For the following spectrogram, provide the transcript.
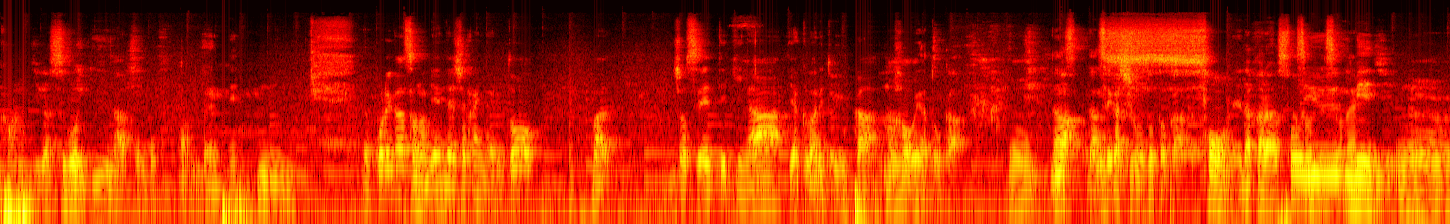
感じがすごいいいなと思ったんだよね。うん。これがその現代社会になると、まあ、女性的な役割というか、うん。母親とか、うん。男男性が仕事とか。そうね。だからそういうイメージ、うん。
